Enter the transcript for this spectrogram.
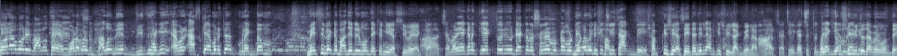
বরাবরই ভালো হ্যাঁ বরাবর ভালো দিয়ে দিতে থাকি। এবার আজকে এমন একটা মানে একদম মেসিভ একটা বাজেটের মধ্যে একটা নিয়ে আসছি ভাই একটা। আচ্ছা মানে এখানে কেক তৈরি ও ডেকোরেশনের মোটামুটি মোটামুটি কিছুই থাকবে। সবকিছুই আছে এটা নিলে আর কিছুই লাগবে না আপনার। আচ্ছা ঠিক আছে তো মানে একদম সীমিত দামের মধ্যে।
